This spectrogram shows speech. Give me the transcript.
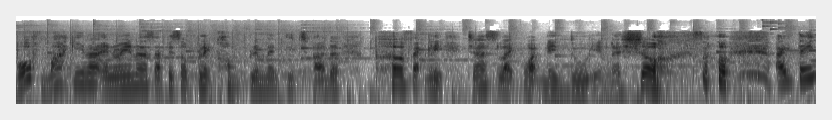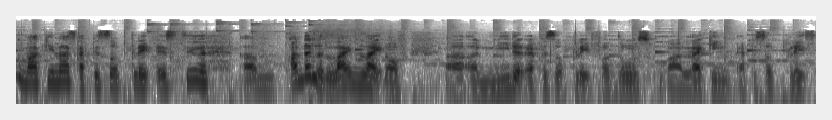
both Makina and Reina's episode plate complement each other perfectly, just like what they do in the show. So I think Makina's episode plate is still um, under the limelight of uh, a needed episode plate for those who are lacking episode plates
